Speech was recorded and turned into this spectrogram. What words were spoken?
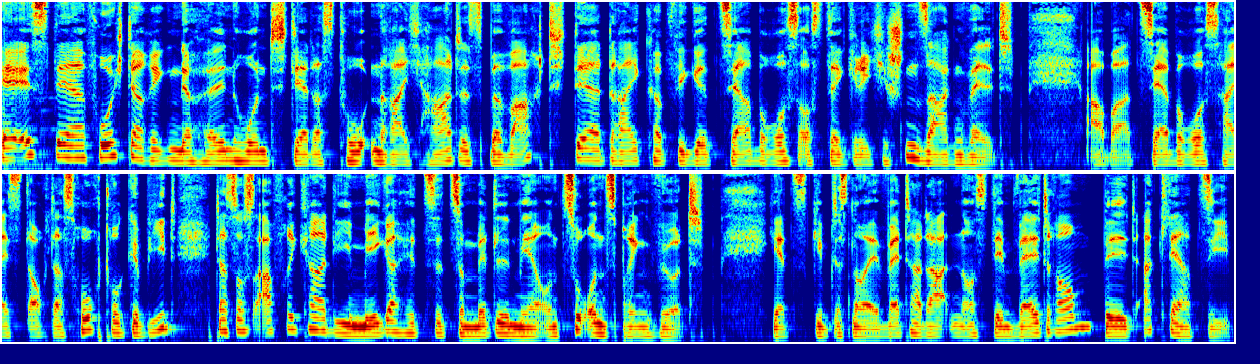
Er ist der furchterregende Höllenhund, der das Totenreich Hades bewacht, der dreiköpfige Cerberus aus der griechischen Sagenwelt. Aber Cerberus heißt auch das Hochdruckgebiet, das aus Afrika die Megahitze zum Mittelmeer und zu uns bringen wird. Jetzt gibt es neue Wetterdaten aus dem Weltraum, Bild erklärt sie.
